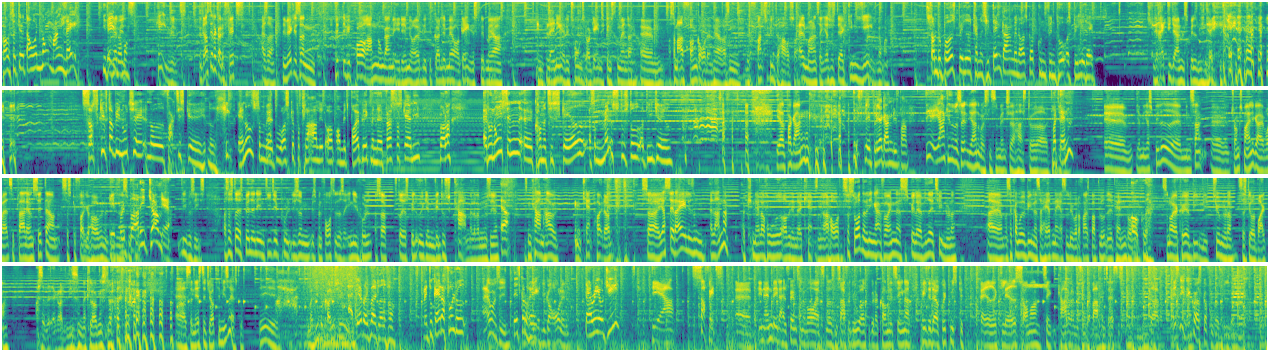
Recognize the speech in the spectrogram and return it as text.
Kongster, det, der var enormt mange lag i det her nummer. Helt vildt. Men det er også det, der gør det fedt. Altså, det er virkelig sådan lidt det, vi prøver at ramme nogle gange med EDM i øjeblikket. Gør det lidt mere organisk, lidt mere en blanding af elektroniske og organiske instrumenter. Øhm, og så meget funk over den her, og sådan lidt fransk filterhouse og alle mulige andre ting. Jeg synes, det er et genialt nummer. Som du både spillede, kan man sige, dengang, men også godt kunne finde på at spille i dag. Jeg vil rigtig gerne vil spille den i dag. Så skifter vi nu til noget faktisk øh, noget helt andet, som øh, du også skal forklare lidt om om et øjeblik. Men øh, først så skal jeg lige spørge dig. Er du nogensinde øh, kommet til skade, altså mens du stod og DJ'ede? ja, et par gange. Det skete flere gange lige frem. det, jeg har givet mig selv en hjernerystelse, mens jeg har stået og DJ'et. Hvordan? Øh, jamen, jeg spillede øh, min sang, øh, Drunk Smiley Guy, hvor jeg altid plejer at lave en sit-down, og så skal folk jo hoppe. Når Everybody jump! Ja, lige præcis. Og så stod jeg og spillede ind i en DJ-pult, ligesom hvis man forestiller sig ind i et hul, og så stod jeg og spillede ud gennem vindueskarm, eller hvad man nu siger. Ja. Og sådan en karm har jo en kant højt op. Så jeg sætter af ligesom alle andre, og knaller hovedet op i den der kant sådan ret hårdt. Så sortner det lige en gang for øjnene, og så spiller jeg videre i 10 minutter. Uh, og så kommer jeg ud i bilen og tager hatten af, og så løber der faktisk bare blod ned i panden på mig. Gud. Så når jeg kører bilen i 20 minutter, så skal jeg brække mig. Og så ved jeg godt, ligesom at klokken er slået. så næste job, det misser jeg sgu. Det var lige på kolde syge. Ja, det har du ikke været glad for. Men du gav dig fuldt ud. Ja, det må sige. Det skal du have. Vi går all in. Dario G. Det er så fedt. Uh, det er en anden del af 90'erne, hvor at sådan noget som Safri Du også begynder at komme lidt senere. Hele det der rytmiske, brede, glade sommer ting, karnevalmusik er bare fantastisk. Så det er sådan en, den kunne jeg også godt finde på at spille det.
